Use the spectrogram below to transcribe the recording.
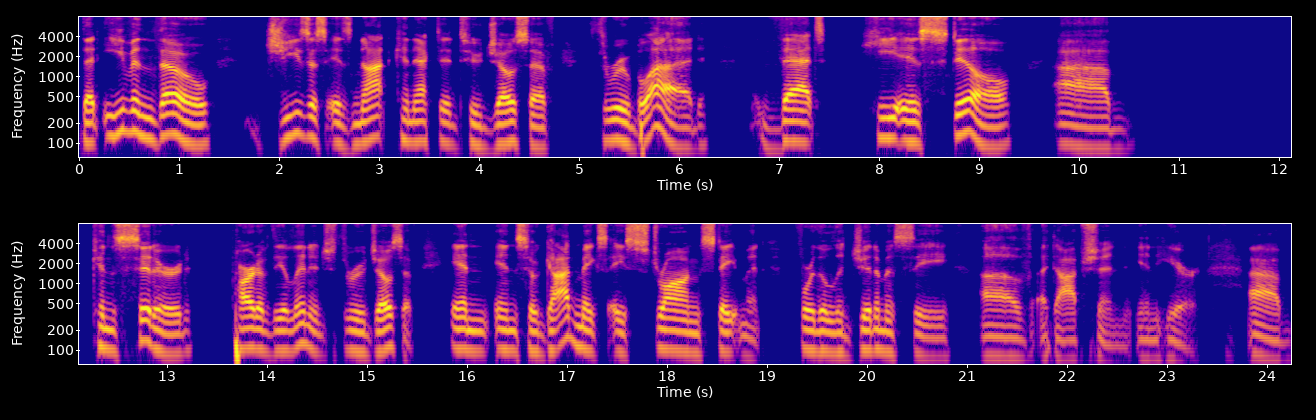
that even though jesus is not connected to joseph through blood that he is still uh, considered part of the lineage through joseph. And and so god makes a strong statement for the legitimacy of adoption in here. Um,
